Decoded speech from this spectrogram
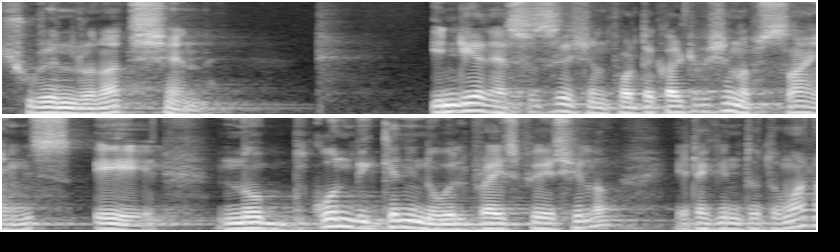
Surendranath Sen. Indian association for the cultivation of science এ কোন বিজ্ঞানী নোবেল প্রাইজ পেয়েছিল? এটা কিন্তু তোমার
